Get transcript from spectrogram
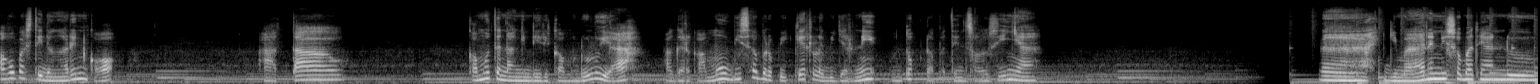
Aku pasti dengerin kok. Atau kamu tenangin diri kamu dulu ya, agar kamu bisa berpikir lebih jernih untuk dapetin solusinya. Nah, gimana nih Sobat Yandu?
